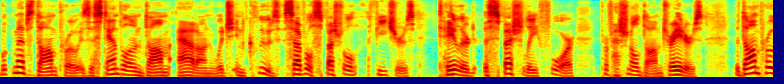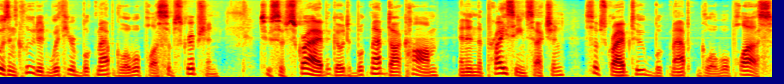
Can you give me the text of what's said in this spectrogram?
Bookmaps DOM Pro is a standalone DOM add-on which includes several special features tailored especially for professional DOM traders. The DOM Pro is included with your Bookmap Global Plus subscription. To subscribe, go to bookmap.com and in the pricing section, subscribe to Bookmap Global Plus.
